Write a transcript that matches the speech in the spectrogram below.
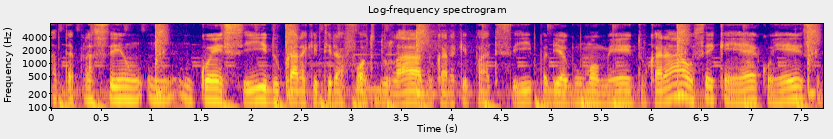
até para ser um, um, um, conhecido, o cara que tira foto do lado, o cara que participa de algum momento, o cara, ah, eu sei quem é, conheço.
